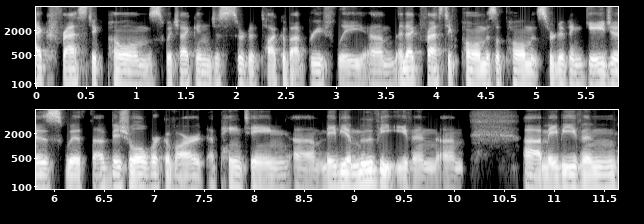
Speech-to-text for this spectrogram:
ekphrastic poems, which I can just sort of talk about briefly. Um, an ekphrastic poem is a poem that sort of engages with a visual work of art, a painting, um, maybe a movie even. Uh, maybe even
